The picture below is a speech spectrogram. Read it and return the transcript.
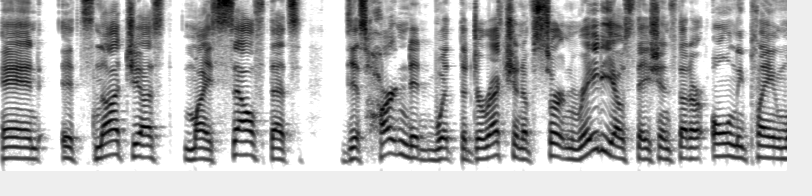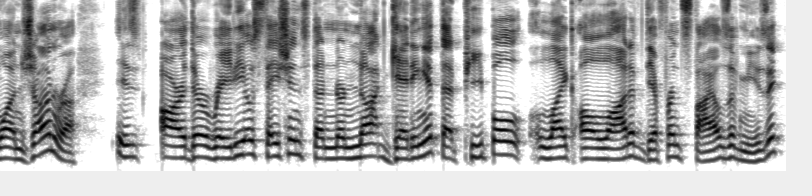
And it's not just myself that's disheartened with the direction of certain radio stations that are only playing one genre. Is are there radio stations that are not getting it that people like a lot of different styles of music?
